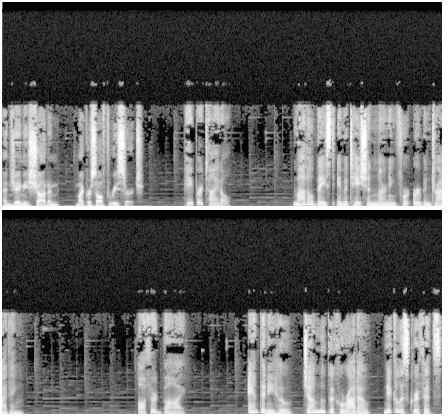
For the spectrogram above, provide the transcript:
And Jamie Shotton, Microsoft Research. Paper title Model based imitation learning for urban driving. Authored by Anthony Hu, Gianluca Corrado, Nicholas Griffiths,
